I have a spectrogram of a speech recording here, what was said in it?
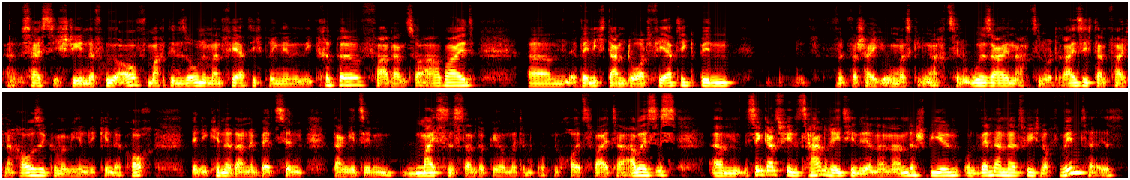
Äh, das heißt, ich stehe in der Früh auf, mache den Sohn immer fertig, bringe ihn in die Krippe, fahre dann zur Arbeit. Ähm, wenn ich dann dort fertig bin, wird wahrscheinlich irgendwas gegen 18 Uhr sein, 18.30 Uhr, dann fahre ich nach Hause, kümmere mich um die Kinder, koch. Wenn die Kinder dann im Bett sind, dann geht's eben meistens dann wirklich auch mit dem Roten Kreuz weiter. Aber es ist, ähm, es sind ganz viele Zahnrädchen, die aneinander spielen. Und wenn dann natürlich noch Winter ist,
